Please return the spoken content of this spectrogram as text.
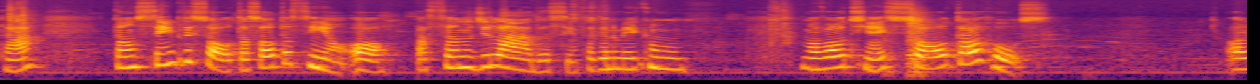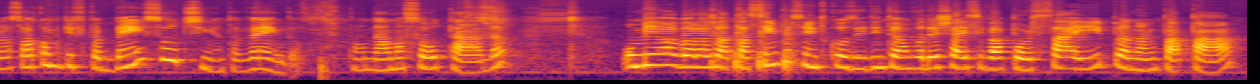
tá? Então sempre solta, solta assim, ó, ó, passando de lado, assim, fazendo meio que um, uma voltinha. Aí solta o arroz. Olha só como que fica bem soltinho, tá vendo? Então dá uma soltada. O meu agora já tá 100% cozido, então eu vou deixar esse vapor sair para não empapar.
